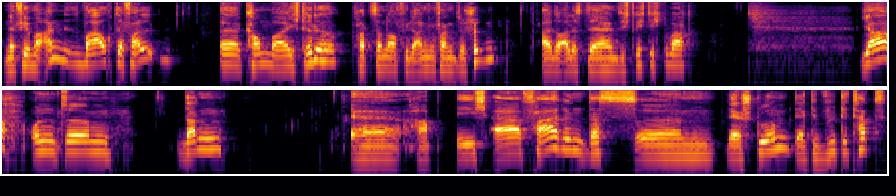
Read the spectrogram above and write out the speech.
in der Firma an. War auch der Fall. Äh, kaum war ich drinne, hat's dann auch wieder angefangen zu schütten. Also alles der Hinsicht richtig gemacht. Ja, und ähm, dann äh, habe ich erfahren, dass ähm, der Sturm, der gewütet hat,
